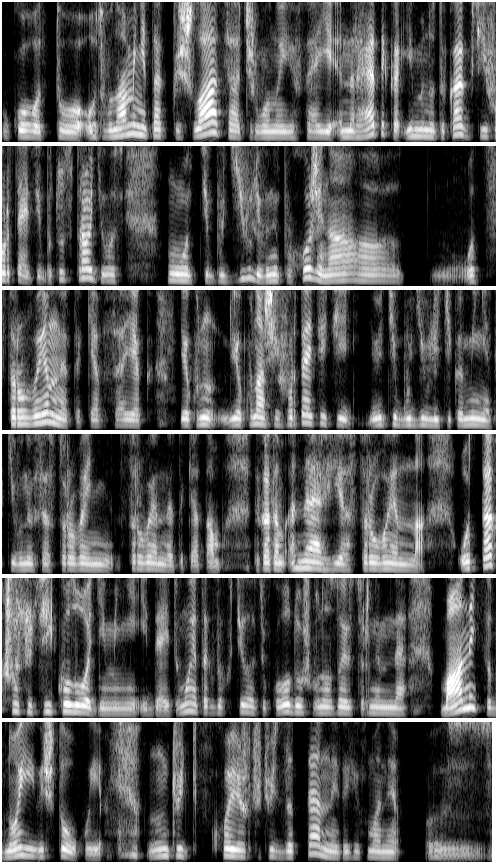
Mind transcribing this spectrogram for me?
у кого, то от вона мені так пішла, ця червоної феї, енергетика, іменно така, як в тій фортеці. Бо тут справді ось ну, от ці будівлі вони похожі на от старовинне таке все, як, як, як у нашій фортеці ті, ті будівлі, ті каміння, такі вони все старовинні, старовинне, таке там, така там енергія старовинна. От так щось у цій колоді мені іде. І тому я так захотіла цю колоду, що вона з одної сторони мене манить, з одної відштовхує. Ну, чуть колір чуть-чуть затемний, так як в мене е, з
